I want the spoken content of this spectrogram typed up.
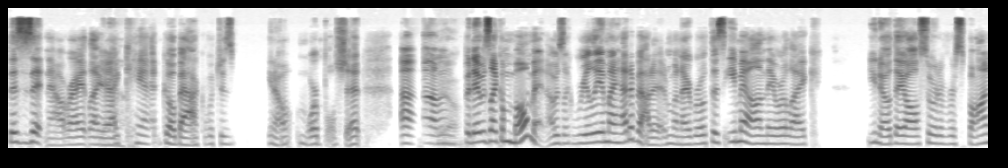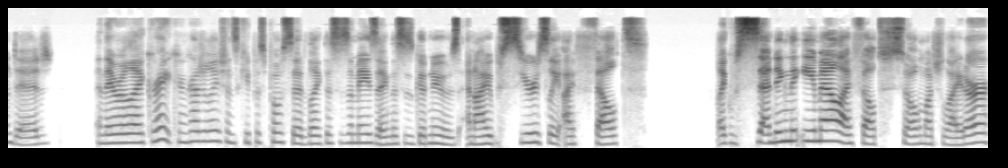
This is it now, right? Like yeah. I can't go back, which is you know more bullshit. Um yeah. but it was like a moment. I was like really in my head about it and when I wrote this email and they were like you know they all sort of responded and they were like great congratulations keep us posted like this is amazing this is good news and i seriously i felt like sending the email i felt so much lighter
